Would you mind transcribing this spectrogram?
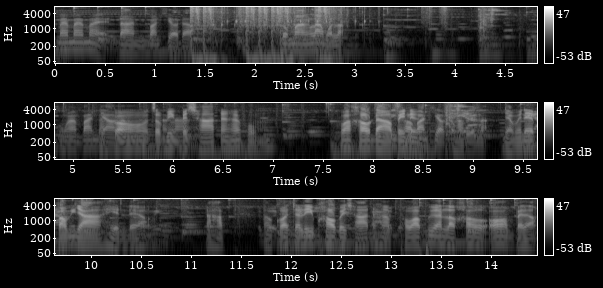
ไม่ไม่ไม่ด้านบ้านเขียวดาวลงมาข้างล่างหมดละลงมาบ้านแล้วยาวก็แล้วจะวิ่งไปข้างล่ชาร์จนะครับผม ว่าเขาดาวไปหนึ่งวิ่งเข้าบ้านเขียวตรงครับเดินละยังไม่ได้ปั๊มยาเห็นแล้วนะครับ เราก็จะรีบเข้าไปชาร์จนะครับ เพราะว่าเพื่อนเราเข้าอ้อมไปแล้ว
